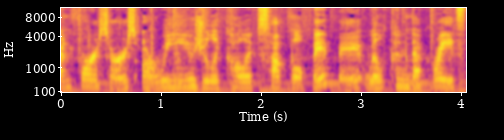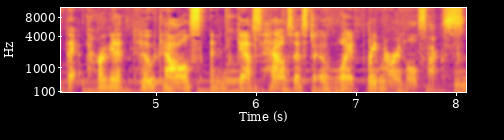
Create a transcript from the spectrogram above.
enforcers, or we usually call it Satpol will conduct raids that target hotels and guest houses to avoid premarital sex.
